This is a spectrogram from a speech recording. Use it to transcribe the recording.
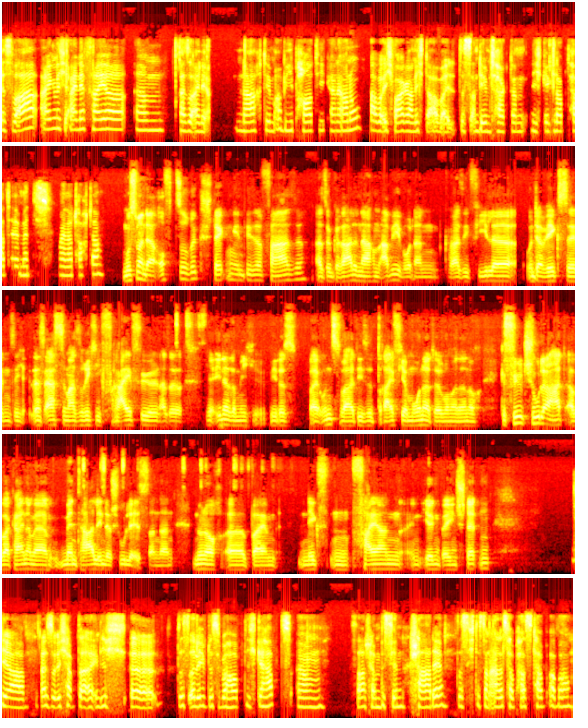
Es war eigentlich eine Feier, ähm, also eine nach dem Abi-Party, keine Ahnung. Aber ich war gar nicht da, weil das an dem Tag dann nicht geklappt hatte mit meiner Tochter. Muss man da oft zurückstecken in dieser Phase? Also gerade nach dem Abi, wo dann quasi viele unterwegs sind, sich das erste Mal so richtig frei fühlen. Also ich erinnere mich, wie das bei uns war, diese drei, vier Monate, wo man dann noch gefühlt Schule hat, aber keiner mehr mental in der Schule ist, sondern nur noch äh, beim nächsten Feiern in irgendwelchen Städten. Ja, also ich habe da eigentlich äh, das Erlebnis überhaupt nicht gehabt. Ähm, es war schon ein bisschen schade, dass ich das dann alles verpasst habe, aber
